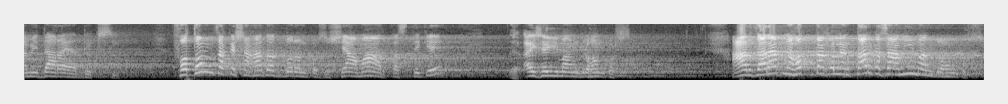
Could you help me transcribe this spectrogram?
আমি দাঁড়ায়া দেখছি প্রথম যাকে শাহাদাত বরণ করছে, সে আমার কাছ থেকে আইসা ইমান গ্রহণ করছে। আর যারা আপনি হত্যা করলেন, তার কাছে আমি ইমান গ্রহণ করছি।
